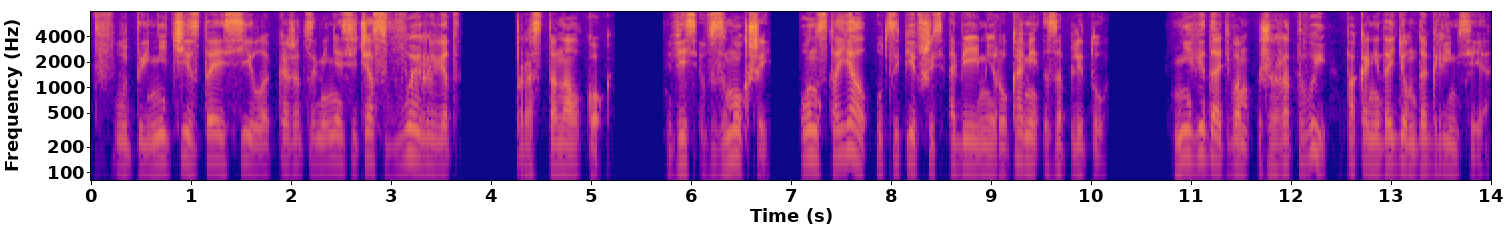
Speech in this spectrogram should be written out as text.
«Тьфу ты, нечистая сила, кажется, меня сейчас вырвет!» – простонал Кок. Весь взмокший, он стоял, уцепившись обеими руками за плиту. Не видать вам жратвы, пока не дойдем до Гримсия.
